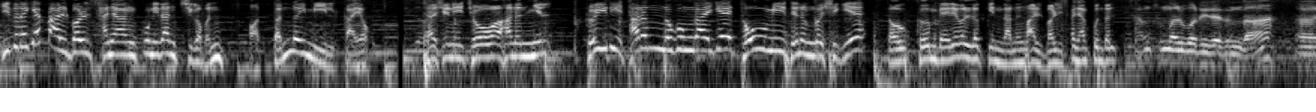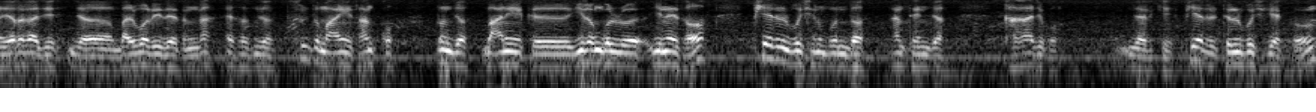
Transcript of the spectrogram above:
이들에게 말벌 사냥꾼이란 직업은 어떤 의미일까요? 자신이 좋아하는 일, 그 일이 다른 누군가에게 도움이 되는 것이기에 더욱 그 매력을 느낀다는 말벌 사냥꾼들. 장수말벌이라든가 어, 여러 가지 이제 말벌이라든가 해서 이제 술도 많이 담고 또 이제 많이 그 이런 걸로 인해서 피해를 보시는 분들한테 이제 가가지고 이제 이렇게 피해를 덜 보시게끔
